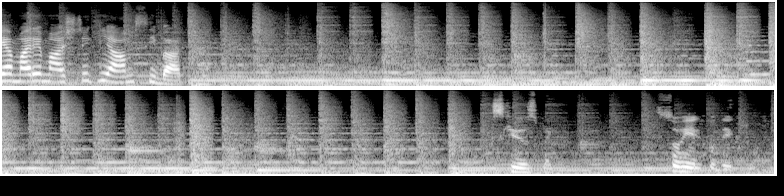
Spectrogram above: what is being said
ये हमारे माशरे की आम सी बात है। एक्सक्यूज मी सोहेल को देख लो।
